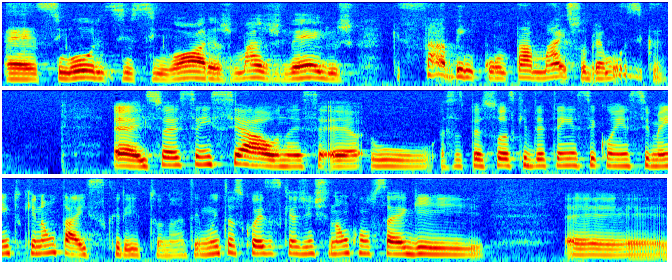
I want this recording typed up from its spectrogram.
é, senhores e senhoras mais velhos, que sabem contar mais sobre a música? É, isso é essencial, né? É o, essas pessoas que detêm esse conhecimento que não está escrito, né? Tem muitas coisas que a gente não consegue é,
